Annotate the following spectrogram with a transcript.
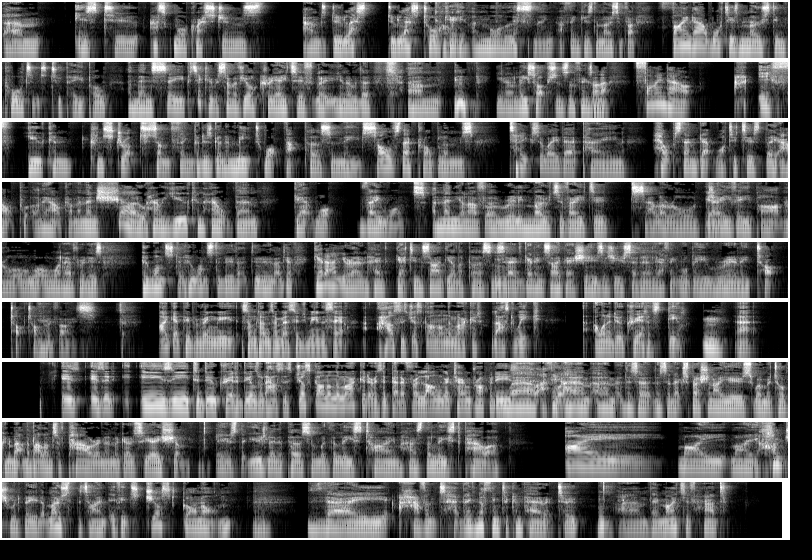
um, is to ask more questions and do less do less talking, Talking. and more listening. I think is the most important. Find out what is most important to people, and then see, particularly with some of your creative, you know, the um, you know lease options and things like that. Find out if you can construct something that is going to meet what that person needs, solves their problems, takes away their pain, helps them get what it is the output and the outcome, and then show how you can help them get what they want. And then you'll have a really motivated seller or Yeah. JV partner or, or, whatever it is. Who wants to who wants to do that to do that deal? Get out your own head, get inside the other person's hmm. head, get inside their shoes, as you said earlier. I think will be really top top top advice. I get people ring me sometimes or message me and they say, "A house has just gone on the market last week. I want to do a creative deal." Uh, is is it easy to do creative deals with a house that's just gone on the market, or is it better for longer term properties? Well, I think um, um, there's a there's an expression I use when we're talking about the balance of power in a negotiation is that usually the person with the least time has the least power. I my my hunch would be that most of the time, if it's just gone on, they haven't they've nothing to compare it to. Um, they might have had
